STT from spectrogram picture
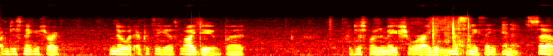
I'm just making sure I know what everything is. Well, I do, but I just wanted to make sure I didn't miss anything in it. So,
